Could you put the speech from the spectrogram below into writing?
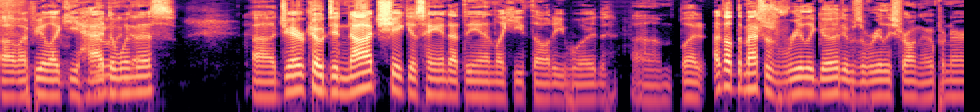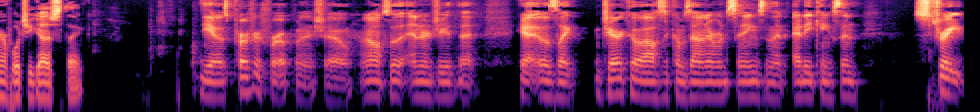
um, I feel like he had to win does. this. Uh, Jericho did not shake his hand at the end like he thought he would, um, but I thought the match was really good. It was a really strong opener. What you guys think? Yeah, it was perfect for opening the show, and also the energy that. Yeah, it was like Jericho also comes down, everyone sings, and then Eddie Kingston straight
